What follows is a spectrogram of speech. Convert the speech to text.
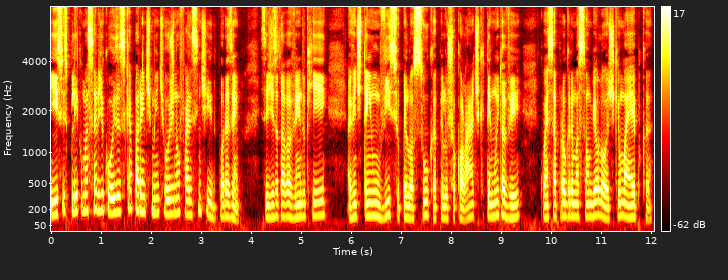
E isso explica uma série de coisas que aparentemente hoje não fazem sentido. Por exemplo, esses dias eu estava vendo que a gente tem um vício pelo açúcar, pelo chocolate, que tem muito a ver com essa programação biológica. Em uma época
